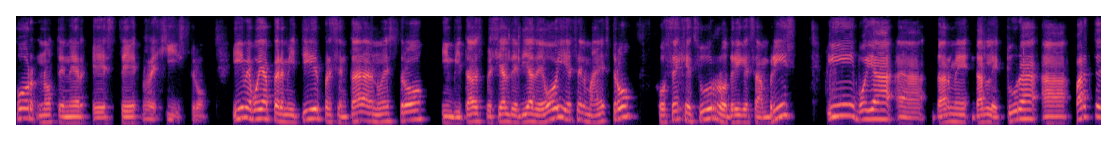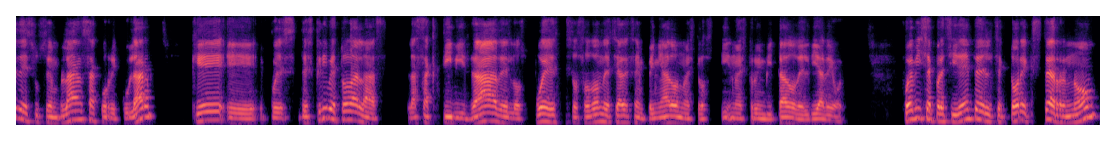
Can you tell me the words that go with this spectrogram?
por no tener este registro. Y me voy a permitir presentar a nuestro invitado especial del día de hoy, es el maestro José Jesús Rodríguez Ambrís, y voy a, darme, dar lectura a parte de su semblanza curricular que eh, pues describe todas las, las actividades, los puestos o donde se ha desempeñado nuestro invitado del día de hoy. Fue vicepresidente del sector externo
